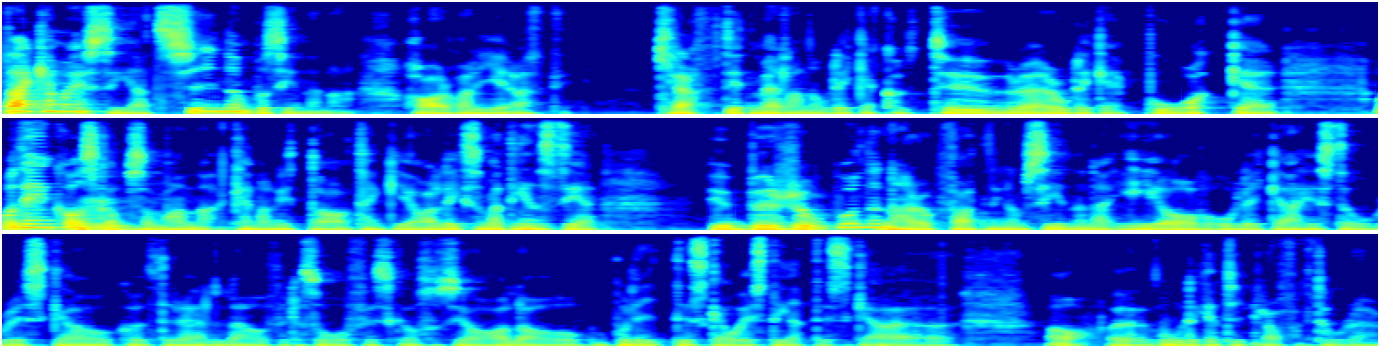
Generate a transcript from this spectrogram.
Där kan man ju se att synen på sinnena har varierat kraftigt mellan olika kulturer, olika epoker. Och det är en kunskap som man kan ha nytta av, tänker jag. Liksom att inse hur beroende den här uppfattningen om sinnena är av olika historiska och kulturella och filosofiska och sociala och politiska och estetiska ja, eh, olika typer av faktorer.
